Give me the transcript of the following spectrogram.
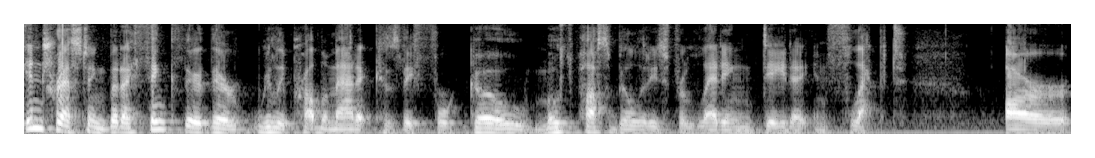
interesting, but I think they're, they're really problematic because they forego most possibilities for letting data inflect our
